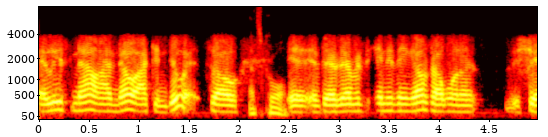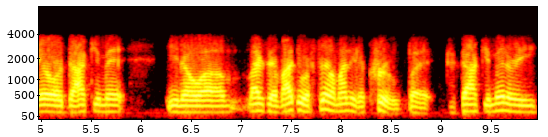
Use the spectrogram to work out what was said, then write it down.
at least now I know I can do it. So that's cool. If, if there's ever anything else I want to share or document, you know, um, like I said, if I do a film, I need a crew, but documentary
